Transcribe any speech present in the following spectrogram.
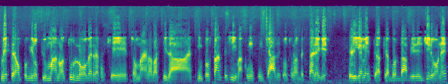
metterà un pochino più mano al turnover perché insomma è una partita importante sì, ma comunque in casa contro un'avversaria che teoricamente è la più abbordabile del girone,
